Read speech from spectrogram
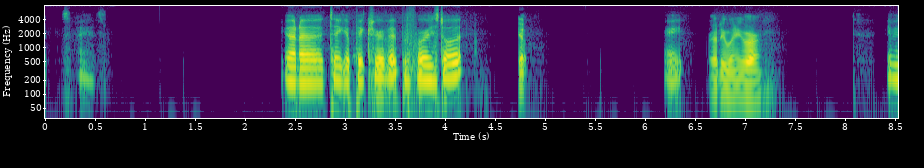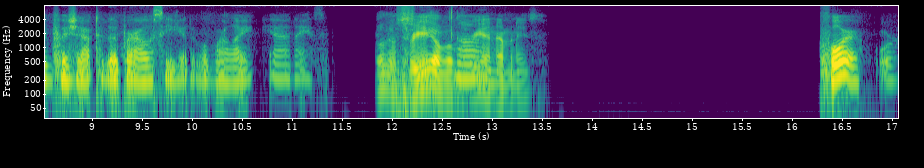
nice, nice. You want to take a picture of it before we stow it? Yep. All right. Ready when you are. Maybe push it out to the brow so you get a little more light. Yeah, nice. Oh, there's three. three of them. Oh. Three anemones. Four. Four.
